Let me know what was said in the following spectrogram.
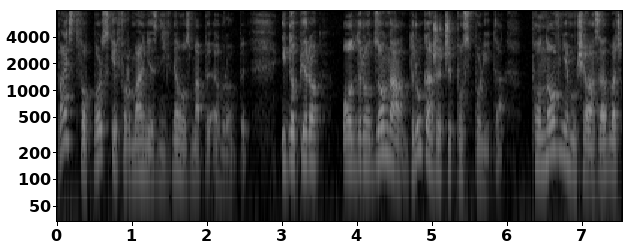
państwo polskie formalnie zniknęło z mapy Europy i dopiero odrodzona II Rzeczypospolita ponownie musiała zadbać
